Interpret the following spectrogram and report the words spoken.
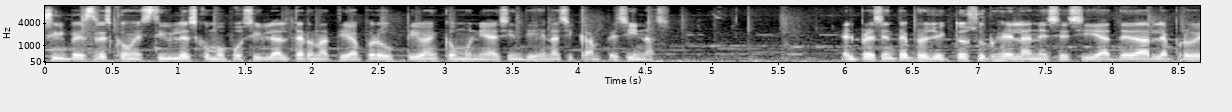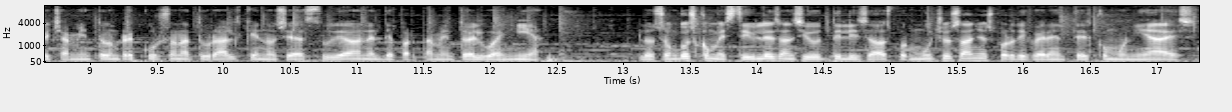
silvestres comestibles como posible alternativa productiva en comunidades indígenas y campesinas. El presente proyecto surge de la necesidad de darle aprovechamiento a un recurso natural que no se ha estudiado en el departamento del Guainía. Los hongos comestibles han sido utilizados por muchos años por diferentes comunidades,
